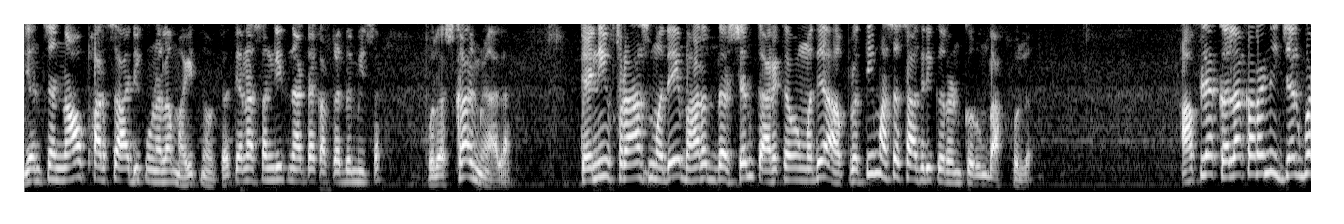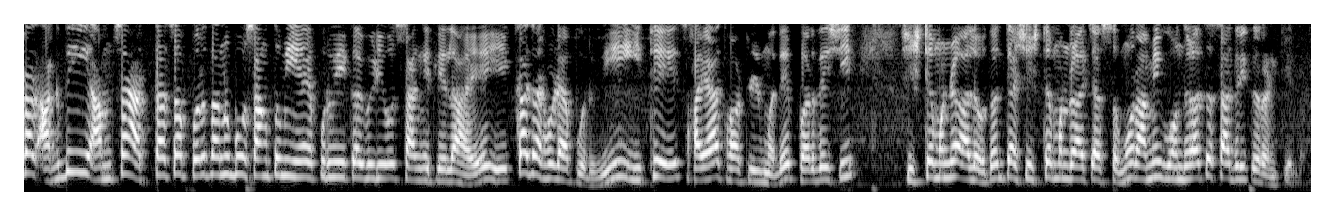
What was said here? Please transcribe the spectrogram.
ज्यांचं नाव फारसं आधी कुणाला माहीत नव्हतं त्यांना संगीत नाटक अकादमीचा पुरस्कार मिळाला. त्यांनी फ्रान्समध्ये भारत दर्शन कार्यक्रमामध्ये अप्रतिम असं सादरीकरण करून दाखवलं. आपल्या कलाकारांनी जगभरात अगदी आमचा आत्ताचा परत अनुभव सांगतो मी यापूर्वी एका व्हिडिओत सांगितलेला आहे. एकाच आठवड्यापूर्वी इथेच हयात हॉटेलमध्ये परदेशी शिष्टमंडळ आलं होतं आणि त्या शिष्टमंडळाच्या समोर आम्ही गोंधळाचं सादरीकरण केलं.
